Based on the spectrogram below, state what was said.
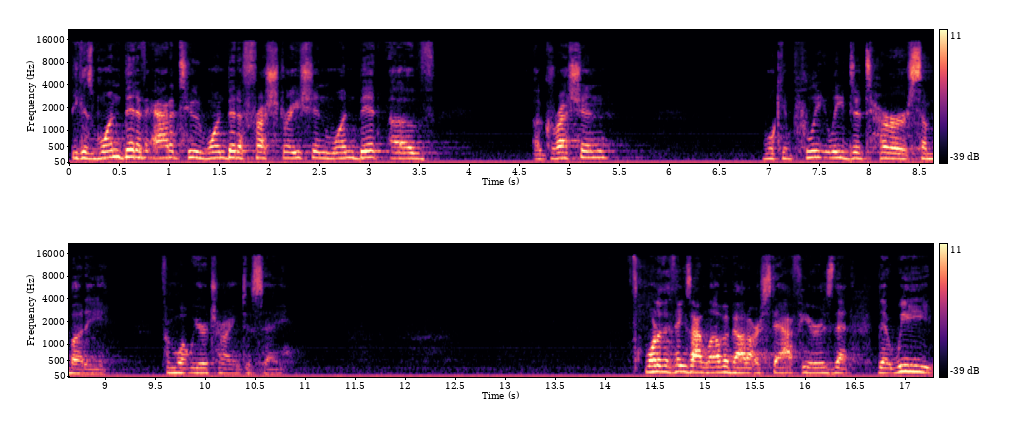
Because one bit of attitude, one bit of frustration, one bit of aggression will completely deter somebody from what we are trying to say. One of the things I love about our staff here is that, that we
